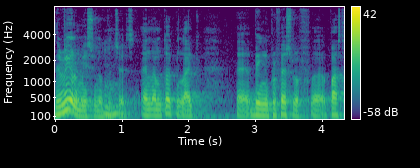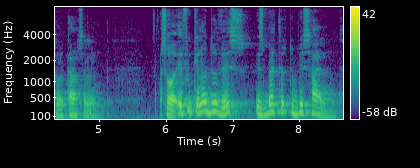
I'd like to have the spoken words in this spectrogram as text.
the real mission of the church. And I'm talking like uh, being a professor of uh, pastoral counseling. So if we cannot do this, it's better to be silent.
